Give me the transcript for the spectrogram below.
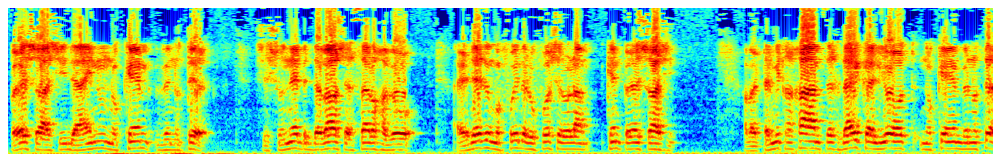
פרש רש"י, דהיינו נוקם ונותר, ששונה בדבר שעשה לו חברו. על ידי זה הוא מפריד אלופו של עולם, כן פרש רש"י. אבל תלמיד חכם צריך דייקה להיות נוקם ונותר,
